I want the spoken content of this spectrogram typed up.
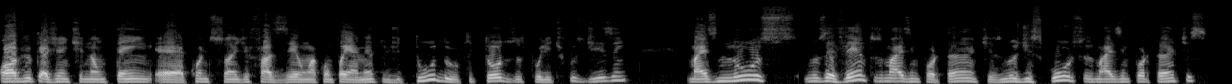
Óbvio que a gente não tem é, condições de fazer um acompanhamento de tudo que todos os políticos dizem, mas nos, nos eventos mais importantes, nos discursos mais importantes,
